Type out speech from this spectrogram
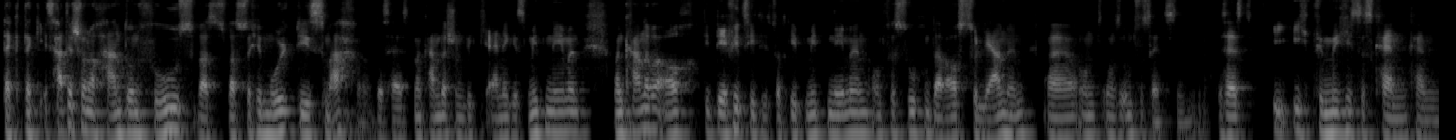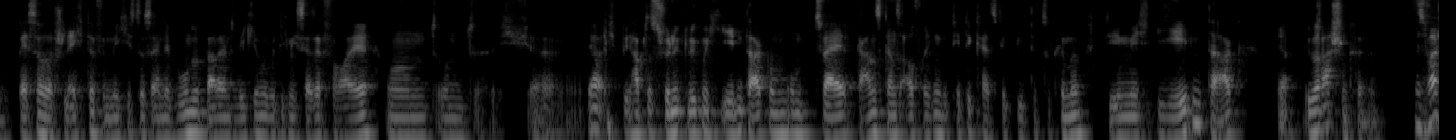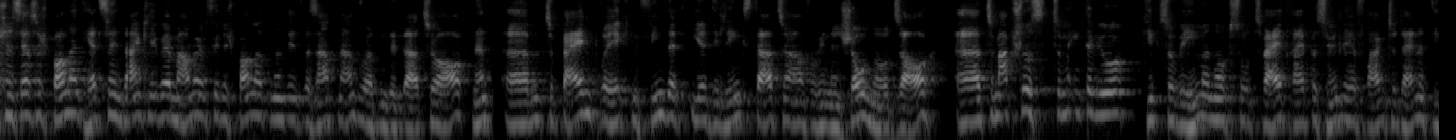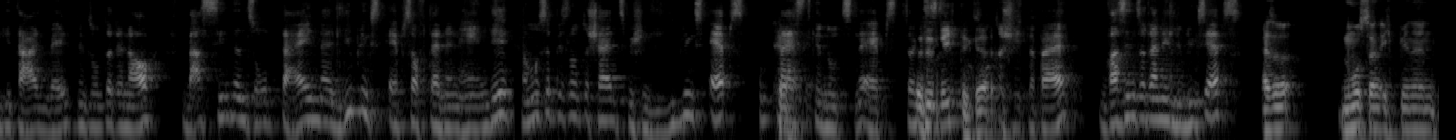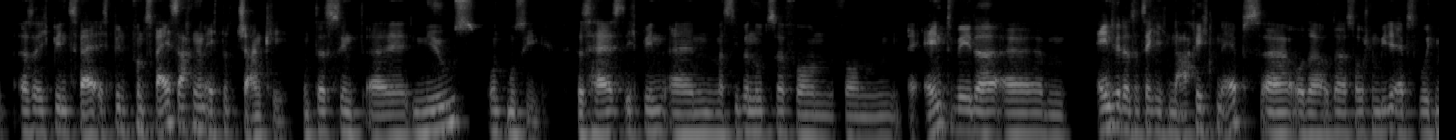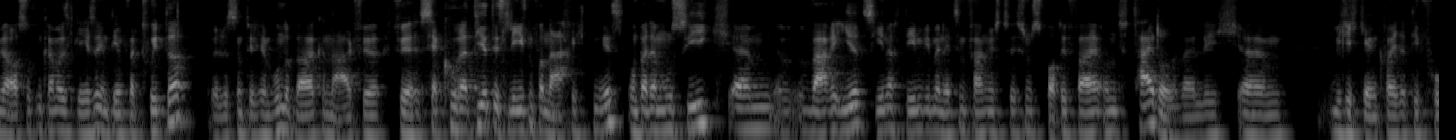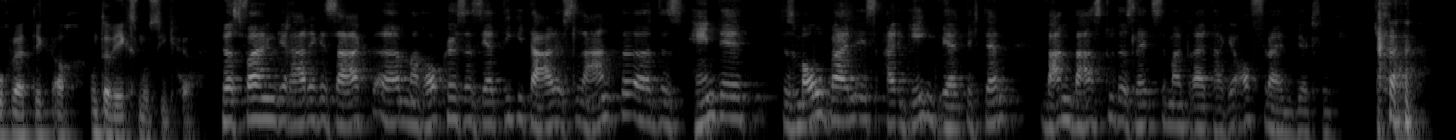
da, da, es hat ja schon auch Hand und Fuß, was, was solche Multis machen. Das heißt, man kann da schon wirklich einiges mitnehmen. Man kann aber auch die Defizite, die es dort gibt, mitnehmen und versuchen, daraus zu lernen äh, und uns umzusetzen. Das heißt, ich, ich, für mich ist das kein, kein besser oder schlechter. Für mich ist das eine wunderbare Entwicklung, über die ich mich sehr, sehr freue. Und, und ich, äh, ja, ich habe das schöne Glück, mich jeden Tag um, um zwei ganz, ganz aufregende Tätigkeitsgebiete zu kümmern, die mich jeden Tag ja, überraschen können. Das war schon sehr, sehr spannend. Herzlichen Dank, lieber Emanuel, für die spannenden und interessanten Antworten, denn dazu auch. Ne? Ähm, zu beiden Projekten findet ihr die Links dazu einfach in den Show Notes auch. Äh, zum Abschluss zum Interview gibt es so wie immer noch so zwei, drei persönliche Fragen zu deiner digitalen Welt, mitunter denn auch. Was sind denn so deine Lieblings-Apps auf deinem Handy? Man muss ein bisschen unterscheiden zwischen Lieblings-Apps und meistgenutzten Apps. Da das ist richtig, ja. Unterschied dabei. Was sind so deine Lieblings-Apps? Also man muss sagen, ich bin ein, also ich bin zwei, ich bin von zwei Sachen ein echter Junkie. Und das sind äh, News und Musik. Das heißt, ich bin ein massiver Nutzer von, von äh, entweder, ähm, entweder tatsächlich Nachrichten-Apps äh, oder, oder Social-Media-Apps, wo ich mir aussuchen kann, was ich lese, in dem Fall Twitter, weil das natürlich ein wunderbarer Kanal für, für sehr kuratiertes Lesen von Nachrichten ist. Und bei der Musik ähm, variiert es, je nachdem, wie mein Netzempfang ist, zwischen Spotify und Tidal, weil ich ähm, wirklich gern qualitativ hochwertig auch unterwegs Musik höre. Du hast vorhin gerade gesagt, äh, Marokko ist ein sehr digitales Land. Äh, das Handy, das Mobile ist allgegenwärtig. Denn wann warst du das letzte Mal drei Tage offline wirklich? das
